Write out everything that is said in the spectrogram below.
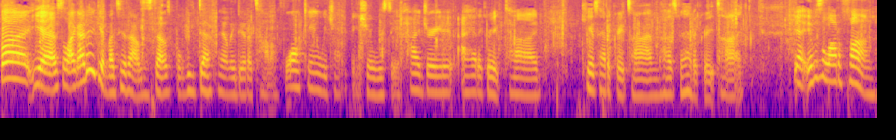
But yeah, so like I did get my 10,000 steps, but we definitely did a ton of walking. We tried to make sure we stayed hydrated. I had a great time. Kids had a great time. My husband had a great time. Yeah, it was a lot of fun.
